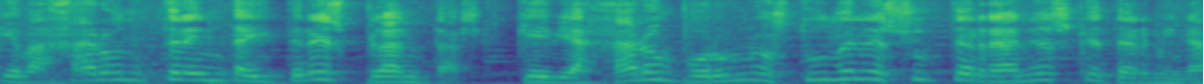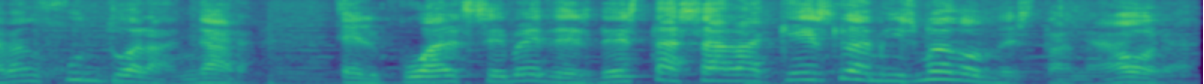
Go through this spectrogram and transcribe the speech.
que bajaron 33 plantas, que viajaron por unos túneles subterráneos que terminaban junto al hangar, el cual se ve desde esta sala que es la misma donde están ahora.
